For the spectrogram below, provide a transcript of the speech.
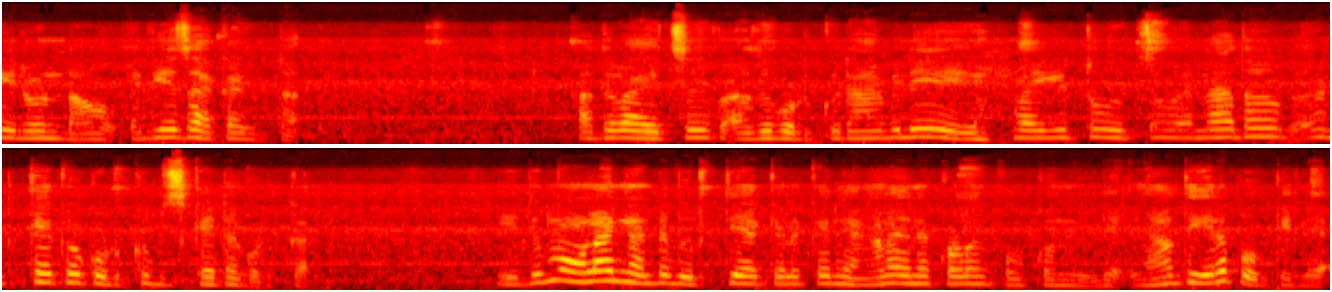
കിലോ ഉണ്ടാവും. വലിയ ചാക്ക കിട്ടുക. അത് വായിച്ച് അത് കൊടുക്കും. രാവിലെ വൈകിട്ട് ഉച്ച അല്ലാതെ ഇടയ്ക്കൊക്കെ കൊടുക്കും. ബിസ്ക്കറ്റൊക്കെ കൊടുക്കുക. ഇത് മോളെ രണ്ട് വൃത്തിയാക്കലൊക്കെ ഞങ്ങൾ അതിനേക്കുള്ള പോക്കൊന്നുമില്ല. ഞാൻ തീരെ പോക്കില്ല.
